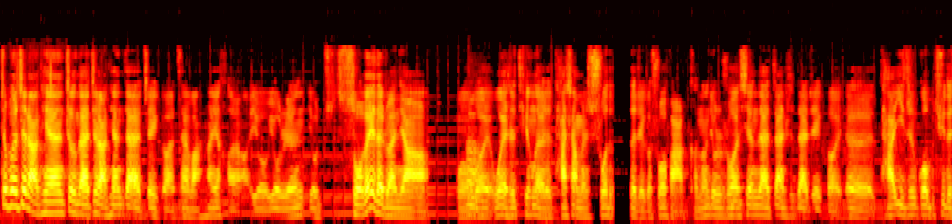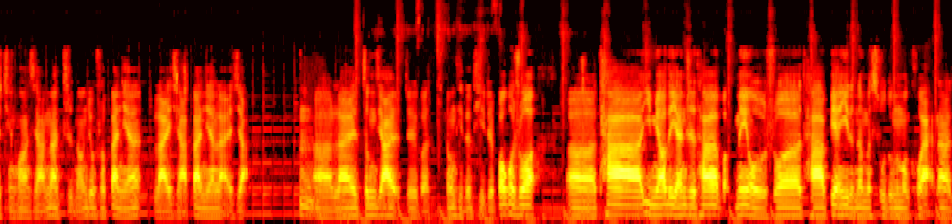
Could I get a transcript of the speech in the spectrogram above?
这不这两天正在这两天在这个在网上也很有有人有所谓的专家啊，我我我也是听的他上面说的。的这个说法，可能就是说现在暂时在这个呃，他一直过不去的情况下，那只能就是说半年来一下，半年来一下，嗯，呃，来增加这个整体的体质，包括说呃，它疫苗的研制，它没有说它变异的那么速度那么快，那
